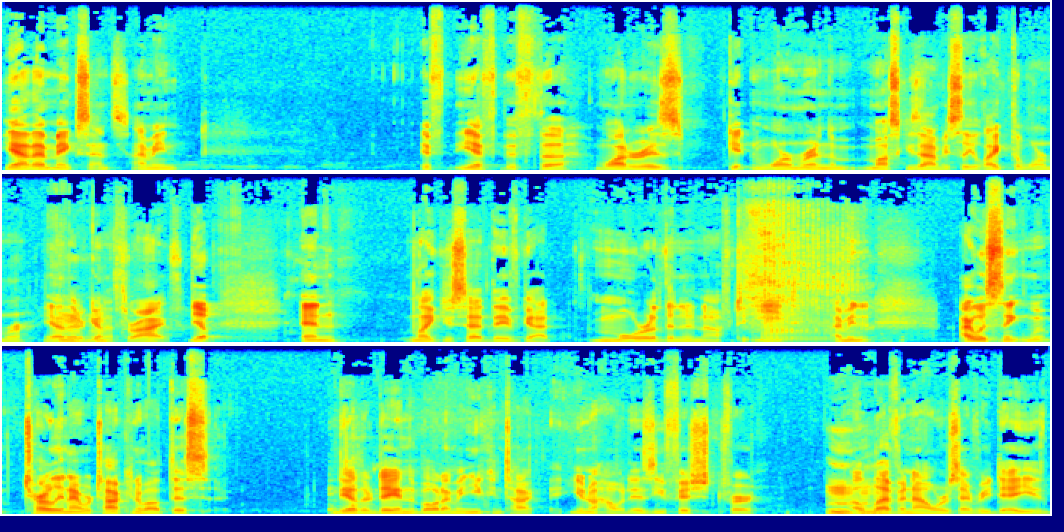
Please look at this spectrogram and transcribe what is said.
Yeah, that makes sense. I mean, if if if the water is getting warmer and the muskies obviously like the warmer, yeah, they're mm-hmm. going to thrive. Yep. And like you said, they've got more than enough to eat. I mean, I was thinking when Charlie and I were talking about this the other day in the boat. I mean, you can talk. You know how it is. You fished for mm-hmm. eleven hours every day. You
